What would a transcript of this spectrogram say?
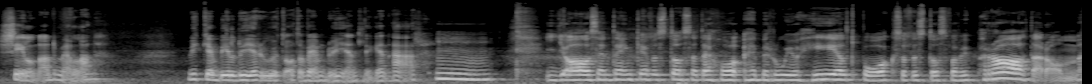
skillnad mellan vilken bild du ger utåt och vem du egentligen är. Mm. Ja, och sen tänker jag förstås att det, beror ju helt på också förstås vad vi pratar om.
